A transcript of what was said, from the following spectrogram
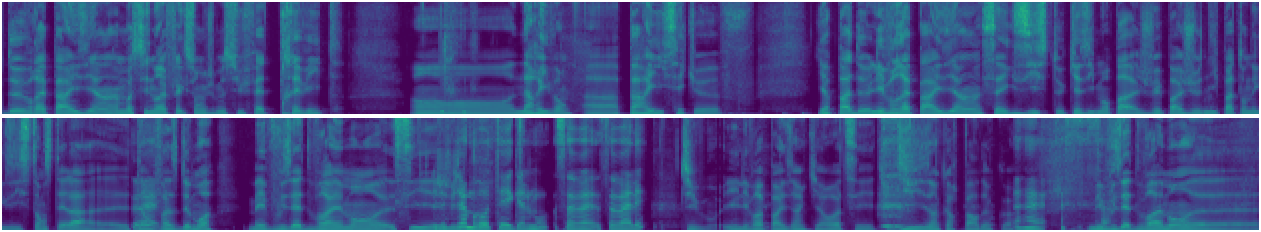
de vrais Parisiens. hein. Moi, c'est une réflexion que je me suis faite très vite en arrivant à Paris. C'est que il y a pas de les vrais Parisiens, ça existe quasiment pas. Je vais pas, je nie pas ton existence. T'es là, euh, t'es en Ouais. face de moi. Mais vous êtes vraiment, euh, si Je viens de roter également. Ça va, ça va aller? Tu, et les vrais Parisiens qui rotent, c'est tu divises encore par deux quoi. Ouais, Mais ça. vous êtes vraiment euh,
